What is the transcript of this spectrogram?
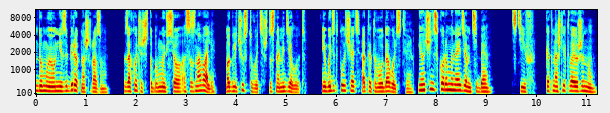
Думаю, он не заберет наш разум. Захочет, чтобы мы все осознавали, могли чувствовать, что с нами делают. И будет получать от этого удовольствие. И очень скоро мы найдем тебя, Стив, как нашли твою жену,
